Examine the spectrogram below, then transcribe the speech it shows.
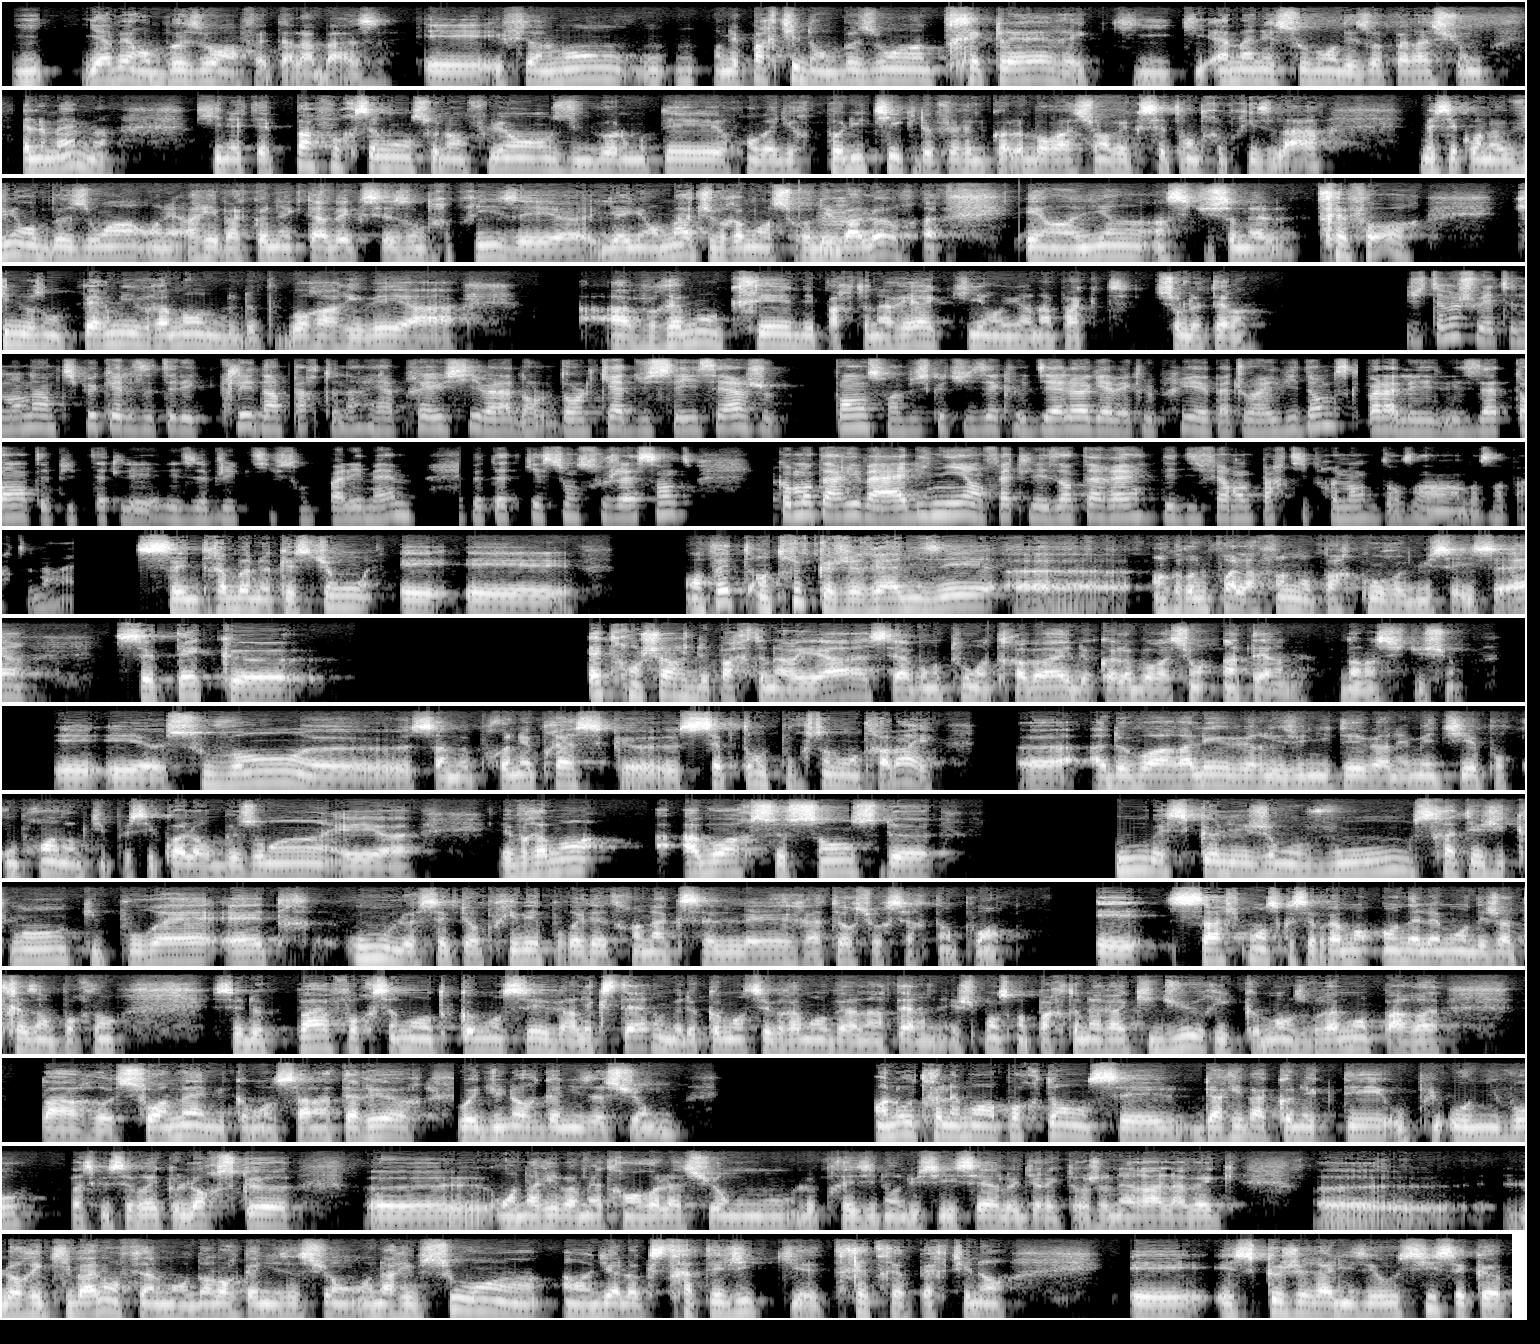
il y avait un besoin en fait à la base. Et, finalement, on, est parti d'un besoin très clair et qui, qui émanait souvent des opérations elles-mêmes, qui n'étaient pas forcément sous l'influence d'une volonté, on va dire, politique de faire une collaboration avec cette entreprise-là, mais c'est qu'on a vu un besoin, on arrive à connecter avec ces entreprises et euh, il y a eu un match vraiment sur des mmh. valeurs et un lien institutionnel très fort qui nous ont permis vraiment de, de pouvoir arriver à, à vraiment créer des partenariats qui ont eu un impact sur le terrain. Justement, je voulais te demander un petit peu quelles étaient les clés d'un partenariat réussi voilà, dans, dans, le cadre du CICR. Je pense, enfin, puisque tu disais que le dialogue avec le prix n'est pas toujours évident, parce que voilà, les, attentes et puis peut-être les, objectifs sont pas les mêmes. Peut-être question sous-jacente, comment tu arrives à aligner en fait les intérêts des différentes parties prenantes dans un, dans un partenariat? C'est une très bonne question. Et, et, en fait, un truc que j'ai réalisé, euh, encore une fois, à la fin de mon parcours du CICR, c'était que être en charge de partenariat, c'est avant tout un travail de collaboration interne dans l'institution. Et, euh, souvent, euh, ça me prenait presque 70% de mon travail euh, à devoir aller vers les unités, vers les métiers pour comprendre un petit peu c'est quoi leurs besoins et, et, vraiment avoir ce sens de où est-ce que les gens vont stratégiquement qui pourrait être, où le secteur privé pourrait être un accélérateur sur certains points. Et ça, je pense que c'est vraiment un élément déjà très important, c'est de pas forcément commencer vers l'externe, mais de commencer vraiment vers l'interne. Et je pense qu'un partenariat qui dure, il commence vraiment par, par soi-même, il commence à l'intérieur d'une organisation. Un autre élément important, c'est d'arriver à connecter au plus haut niveau, parce que c'est vrai que lorsque euh, on arrive à mettre en relation le président du CICR, le directeur général, avec euh, leur équivalent finalement dans l'organisation, on arrive souvent à un, dialogue stratégique qui est très très pertinent. Et, ce que j'ai réalisé aussi, c'est que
